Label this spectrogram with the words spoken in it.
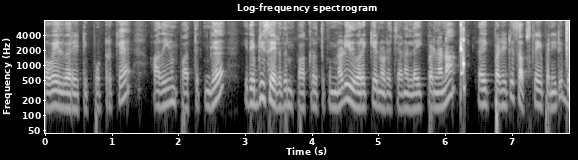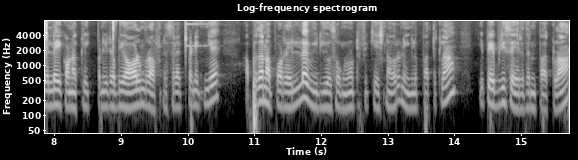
துவையல் வெரைட்டி போட்டிருக்கேன். அதையும் பார்த்துக்குங்க. இது எப்படி செய்கிறதுன்னு பார்க்குறதுக்கு முன்னாடி இது வரைக்கும் என்னோடய சேனல் லைக் பண்ணலன்னா லைக் பண்ணிவிட்டு சப்ஸ்கிரைப் பண்ணிவிட்டு பெல் ஐக்கானை கிளிக் பண்ணிவிட்டு அப்படியே ஆளுங்கிற ஆப்ஷனை செலக்ட் பண்ணிக்கங்க. அப்போ தான் நான் போடுற எல்லா வீடியோஸும் உங்களுக்கு நோட்டிஃபிகேஷனாக வரும். நீங்களும் பார்த்துக்கலாம். இப்போ எப்படி செய்கிறதுன்னு பார்க்கலாம்.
